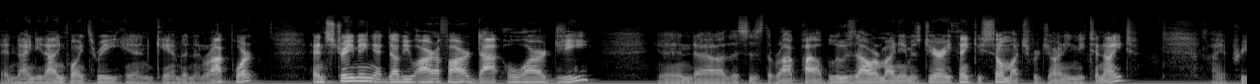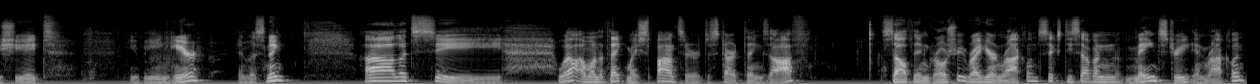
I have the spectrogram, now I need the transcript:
at 99.3 in Camden and Rockport, and streaming at WRFR.org. And uh, this is the Rockpile Blues Hour. My name is Jerry. Thank you so much for joining me tonight. I appreciate you being here and listening. Uh, let's see. Well, I want to thank my sponsor to start things off. South End Grocery, right here in Rockland, 67 Main Street in Rockland.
